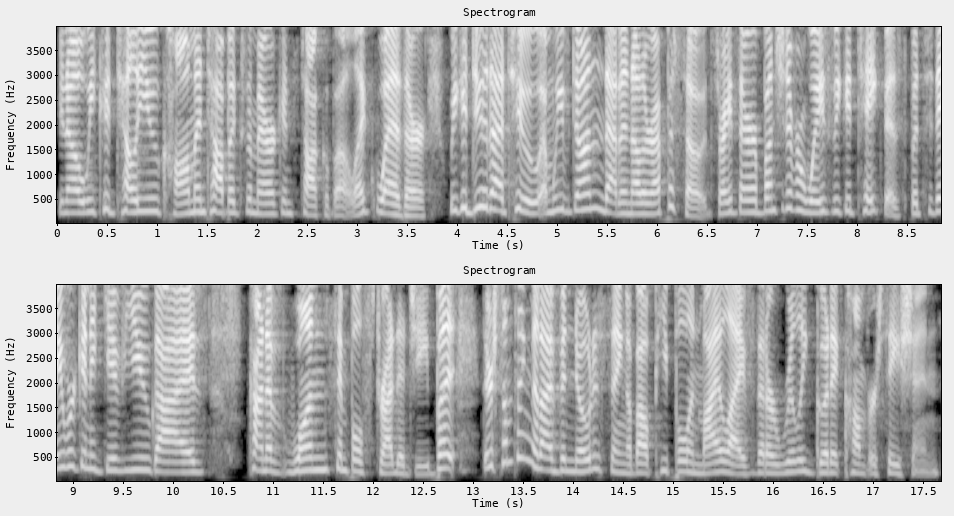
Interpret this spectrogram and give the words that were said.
you know, we could tell you common topics Americans talk about, like weather. We could do that too. And we've done that in other episodes, right? There are a bunch of different ways we could take this. But today we're going to give you guys kind of one simple strategy. But there's something that I've been noticing about people in my life that are really good at conversation.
